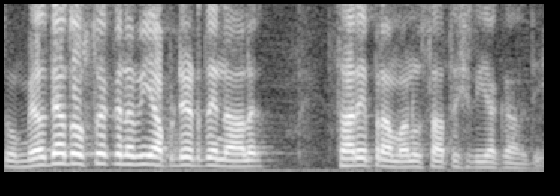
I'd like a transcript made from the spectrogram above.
ਸੋ ਮਿਲਦੇ ਆ ਦੋਸਤੋ ਇੱਕ ਨਵੀਂ ਅਪਡੇਟ ਦੇ ਨਾਲ। ਸਾਰੇ ਭਰਾਵਾਂ ਨੂੰ ਸਤਿ ਸ਼੍ਰੀ ਅਕਾਲ ਜੀ।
